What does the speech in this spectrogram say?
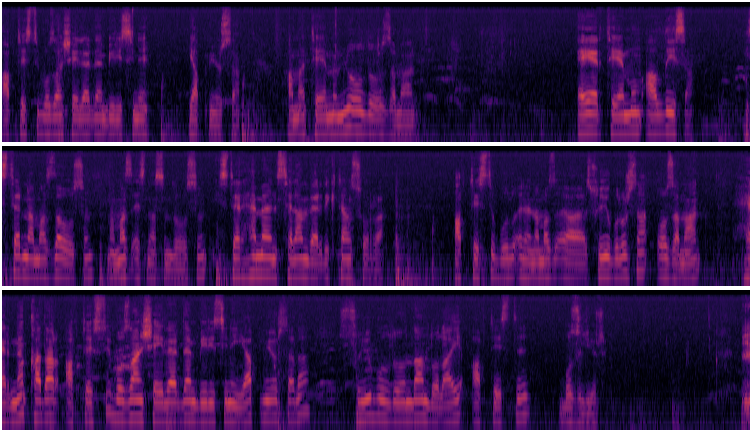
abdesti bozan şeylerden birisini yapmıyorsa. Ama teyemmümlü olduğu zaman eğer teyemmüm aldıysa ister namazda olsun, namaz esnasında olsun, ister hemen selam verdikten sonra abdesti bul, yani namaz e, suyu bulursa o zaman her ne kadar abdesti bozan şeylerden birisini yapmıyorsa da suyu bulduğundan dolayı abdesti bozuluyor.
